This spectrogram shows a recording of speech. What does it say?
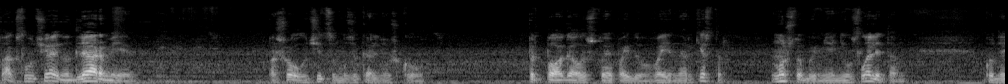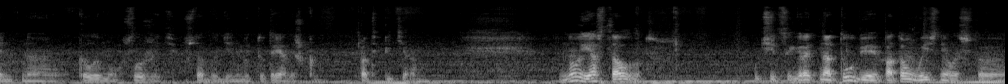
так случайно, для армии. Пошел учиться в музыкальную школу. Предполагалось, что я пойду в военный оркестр. Ну, чтобы меня не услали там куда-нибудь на Колыму служить, чтобы где-нибудь тут рядышком, под Питером. Ну, я стал вот учиться играть на тубе, потом выяснилось, что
